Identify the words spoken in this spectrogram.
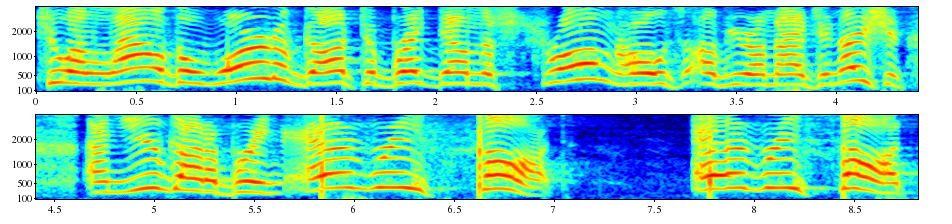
to allow the Word of God to break down the strongholds of your imagination. And you've got to bring every thought, every thought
